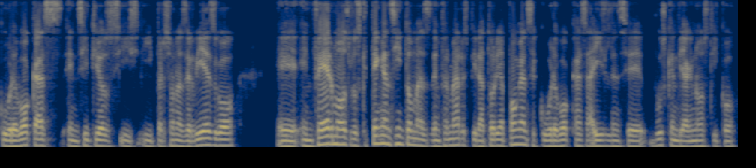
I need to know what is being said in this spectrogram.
cubrebocas en sitios y, personas de riesgo, eh, enfermos, los que tengan síntomas de enfermedad respiratoria, pónganse cubrebocas, aíslense, busquen diagnóstico,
